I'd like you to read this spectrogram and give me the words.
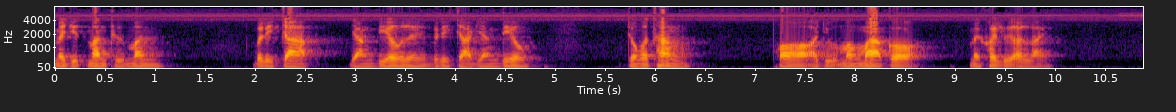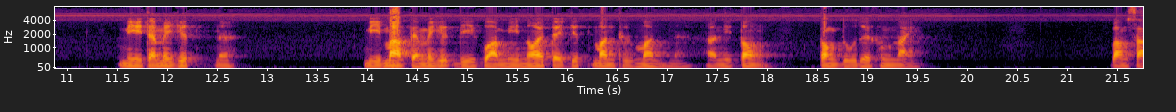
ไม่ยึดมั่นถือมั่น บริจาคอย่างเดียวเลย บริจาคอย่างเดียวจนกระทั่ง พออายุมากๆก็ไม่ค่อยเหลืออะไร มีแต่ไม่ยึดนะมีมากแต่ไม่ยึดดีกว่ามีน้อยแต่ยึดมั่นถือมั่นนะอันนี้ต้องต้องดูด้วยข้างใน บางศา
